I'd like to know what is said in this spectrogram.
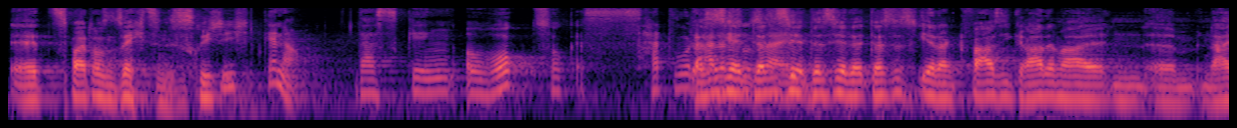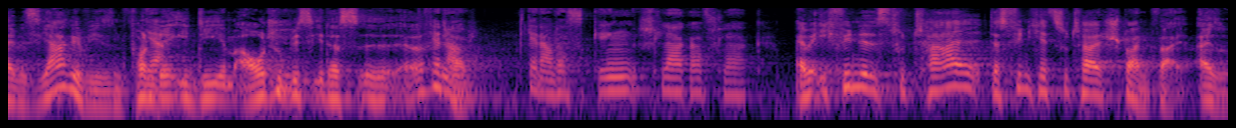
Äh, 2016, ist es richtig? Genau. Das ging ruckzuck. Es hat wohl Das alles ist, ja, so das, ist ja, sein. das, ist ja, das ist ja dann quasi gerade mal ein, ähm, ein halbes Jahr gewesen, von Ja. der Idee im Auto, bis ihr das äh, eröffnet Genau, habt. genau, das ging Schlag auf Schlag. Aber ich finde das total, das finde ich jetzt total spannend, weil, also,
